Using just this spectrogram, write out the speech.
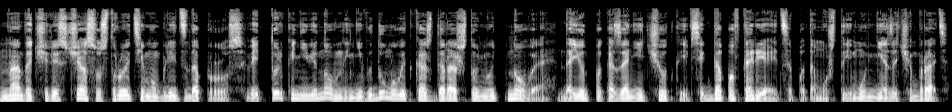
Надо через час устроить ему блиц-допрос, ведь только невиновный не выдумывает каждый раз что-нибудь новое, дает показания четко и всегда повторяется, потому что ему незачем брать.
